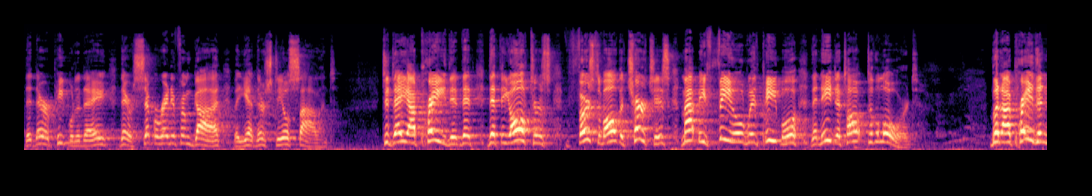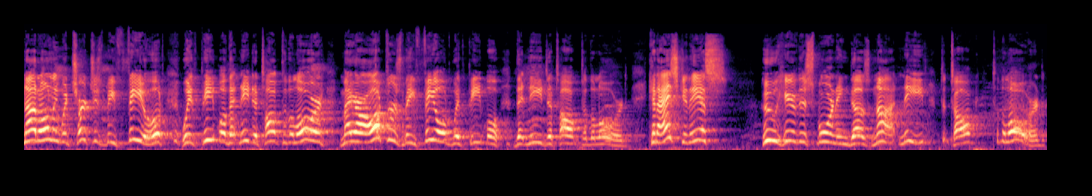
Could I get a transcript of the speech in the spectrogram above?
that there are people today, they're separated from God, but yet they're still silent. Today, I pray that, that, that the altars, first of all, the churches, might be filled with people that need to talk to the Lord. But I pray that not only would churches be filled with people that need to talk to the Lord, may our altars be filled with people that need to talk to the Lord. Can I ask you this? Who here this morning does not need to talk to the Lord?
